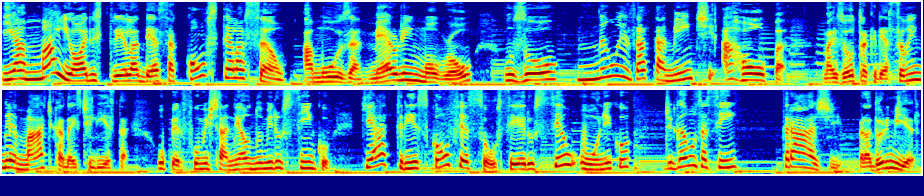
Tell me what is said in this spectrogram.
E a maior estrela dessa constelação, a musa Marilyn Monroe, usou não exatamente a roupa, mas outra criação emblemática da estilista, o perfume Chanel número 5, que a atriz confessou ser o seu único, digamos assim, traje para dormir.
